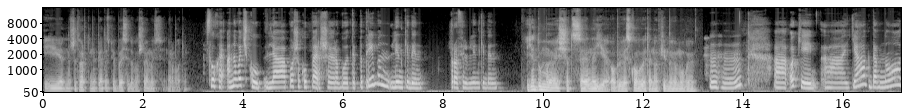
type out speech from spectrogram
І на четверту, на п'яту співбесіду влаштуємось на роботу. Слухай, а новачку для пошуку першої роботи потрібен LinkedIn? Профіль в LinkedIn? Я думаю, що це не є обов'язковою та необхідною мовою. Угу. А, Окей, а, як давно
